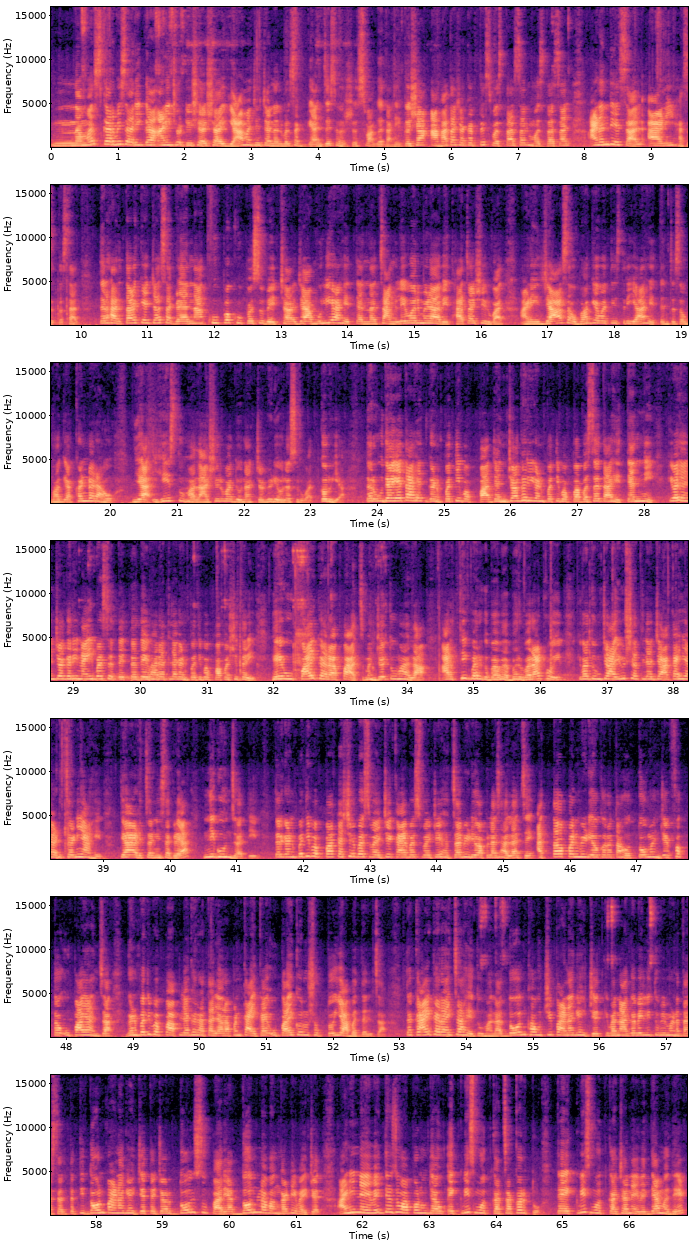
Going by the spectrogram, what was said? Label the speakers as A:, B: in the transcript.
A: नमस्कार मी सारिका आणि छोटीशी अशा या माझ्या चॅनलवर सगळ्यांचे सहर्ष स्वागत आहे. कशा आहात? अशा करते स्वस्त असाल मस्त असाल आनंदी असाल आणि हसत असाल. तर हरताळकेच्या सगळ्यांना खूप खूप शुभेच्छा. ज्या मुली आहेत त्यांना चांगले वर मिळावेत हाच आशीर्वाद आणि ज्या सौभाग्यवती स्त्रिया आहेत त्यांचं सौभाग्य अखंड राहो. या हीच तुम्हाला आशीर्वाद देऊन आजच्या व्हिडिओला सुरुवात करूया. तर उद्या येत आहेत गणपती बाप्पा. ज्यांच्या घरी गणपती बाप्पा बसत आहेत त्यांनी किंवा ज्यांच्या घरी नाही बसत आहेत तर देव्हाऱ्यातल्या गणपती बाप्पापाशी तरी. हे उपाय करा पाच. म्हणजे तुम्हाला आर्थिक भर भरभराट होईल किंवा तुमच्या आयुष्यातल्या ज्या काही अडचणी आहेत त्या अडचणी सगळ्या निघून जातील. तर गणपती बाप्पा कसे बसवायचे काय बसवायचे ह्याचा व्हिडिओ आपला झालाच आहे. आत्ता आपण व्हिडिओ करत आहोत तो म्हणजे फक्त उपायांचा. गणपती बाप्पा आपल्या घरात आल्यावर आपण काय काय उपाय करू शकतो याबद्दलचा. तर काय करायचं आहे तुम्हाला? दोन खाऊची पानं घ्यायची आहेत किंवा नागवेली तुम्ही म्हणत असाल तर ती दोन पानं घ्यायची आहेत. त्याच्यावर दोन सुपाऱ्या दोन लवंगा ठेवायच्या आहेत. आणि नैवेद्य जो आपण उद्या एकवीस मोदकाचा करतो त्या एकवीस मोदकाच्या नैवेद्यामध्ये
